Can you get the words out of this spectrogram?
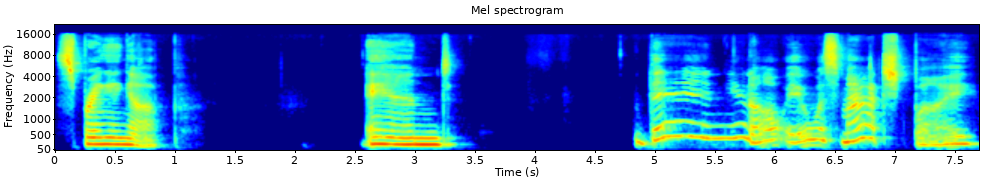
springing up and then, you know, it was matched by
